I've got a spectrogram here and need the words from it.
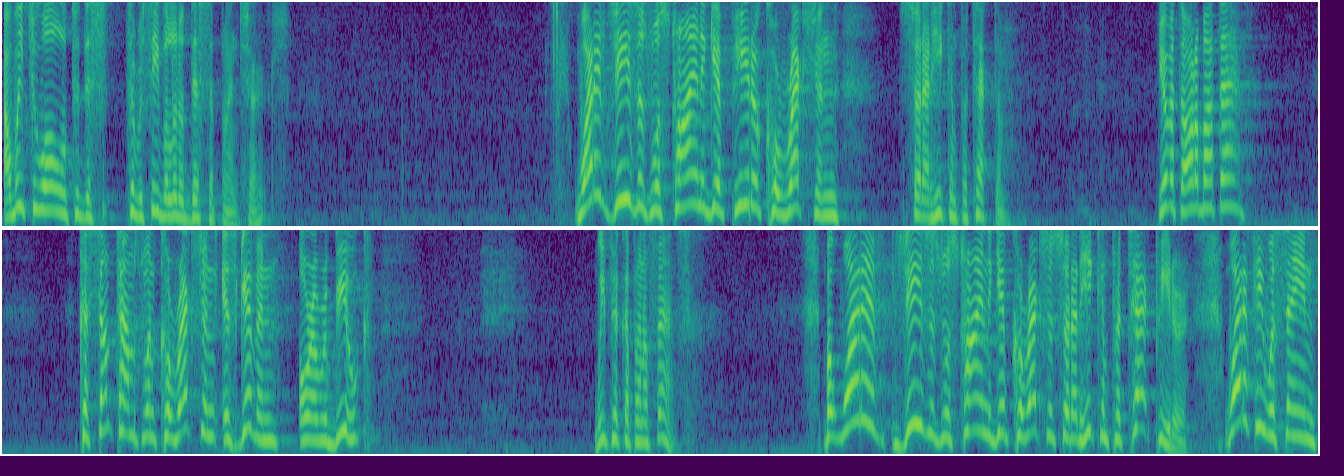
are we too old to, dis, to receive a little discipline, church? What if Jesus was trying to give Peter correction so that he can protect him? You ever thought about that? Because sometimes when correction is given or a rebuke, we pick up an offense. But what if Jesus was trying to give correction so that he can protect Peter? What if he was saying,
